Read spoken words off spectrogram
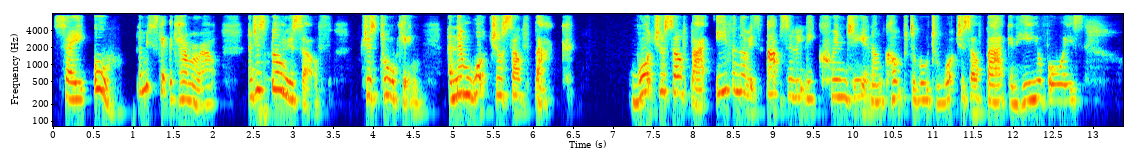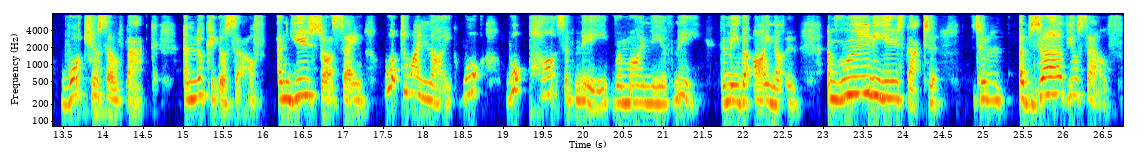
say, Oh, let me just get the camera out and just film yourself, just talking. And then watch yourself back. Watch yourself back, even though it's absolutely cringy and uncomfortable to watch yourself back and hear your voice watch yourself back and look at yourself and you start saying what do i like? What what parts of me remind me of me the me that i know? And really use that to to observe yourself.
